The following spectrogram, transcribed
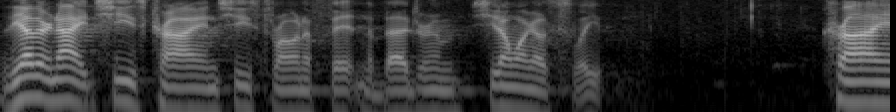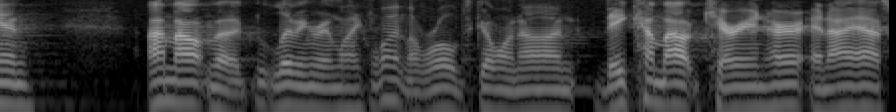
The other night, she's crying. She's throwing a fit in the bedroom. She don't want to go to sleep. Crying. I'm out in the living room, like, what in the world's going on? They come out carrying her, and I ask,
